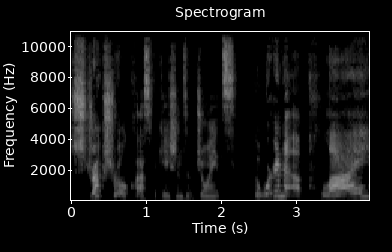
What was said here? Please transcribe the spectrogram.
structural classifications of joints, but we're going to apply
